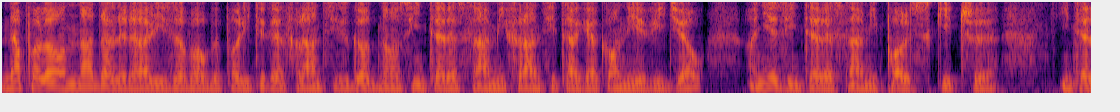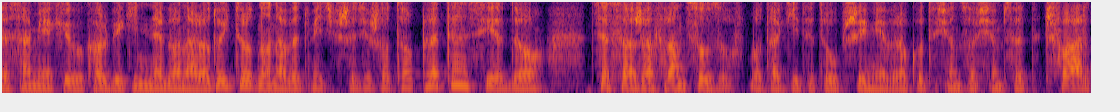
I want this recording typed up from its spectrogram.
Napoleon nadal realizowałby politykę Francji zgodną z interesami Francji, tak jak on je widział, a nie z interesami Polski czy interesami jakiegokolwiek innego narodu i trudno nawet mieć przecież o to pretensje do cesarza Francuzów, bo taki tytuł przyjmie w roku 1804.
